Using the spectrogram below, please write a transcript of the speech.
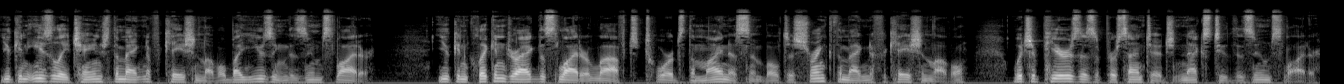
You can easily change the magnification level by using the zoom slider. You can click and drag the slider left towards the minus symbol to shrink the magnification level, which appears as a percentage next to the zoom slider.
